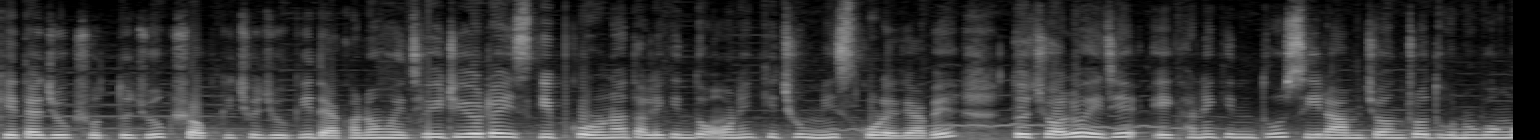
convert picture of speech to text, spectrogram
ক্রেতা যুগ, সত্য যুগ সব কিছু যুগই দেখানো হয়েছে। ভিডিওটা স্কিপ করো না, তাহলে কিন্তু অনেক কিছু মিস করে যাবে। তো চলো, এই যে এখানে কিন্তু শ্রী রামচন্দ্র ধনুভঙ্গ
